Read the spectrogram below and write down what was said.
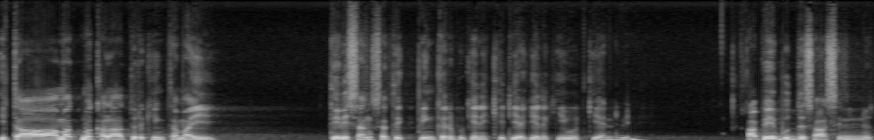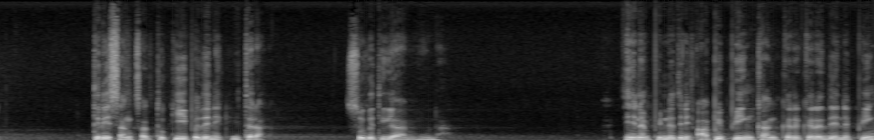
ඉතාමත්ම කලාතුරකින් තමයි තිරිසං සතෙක් පින් කරපු කෙනෙක් හිටිය කියල කීවොත් කියන්න වෙන්න. අපේ බුද්ධ ශාසනිනුත් තිරිසං සත්තු කීප දෙනෙක් විතර සුගතිගාමි වුණා. එනම් පින්නතින අපි පින්කං කර කර දෙන පින්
